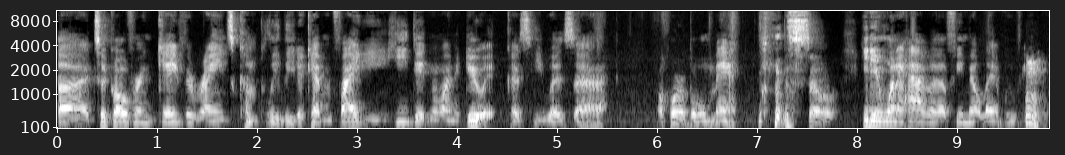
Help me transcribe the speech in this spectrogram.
uh, took over and gave the reins completely to Kevin Feige. He didn't want to do it because he was uh, a horrible man. so he didn't want to have a female-led movie.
